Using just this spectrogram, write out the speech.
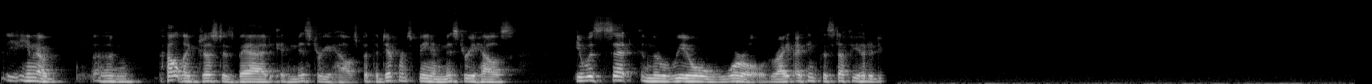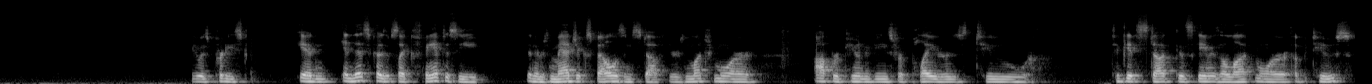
you know, um, felt like just as bad in Mystery House, but the difference being in Mystery House, it was set in the real world, right? I think the stuff you had to do it was pretty in in this because it's like fantasy and there's magic spells and stuff there's much more opportunities for players to to get stuck. This game is a lot more obtuse.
